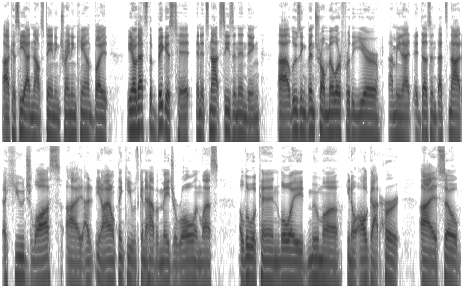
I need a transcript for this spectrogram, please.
because uh, he had an outstanding training camp. But, you know, that's the biggest hit, and it's not season ending. Uh, losing Ventrell Miller for the year, I mean, it doesn't. That's not a huge loss. Uh, I, you know, I don't think he was going to have a major role unless Oluokun, Lloyd, Muma, you know, all got hurt. Uh, so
